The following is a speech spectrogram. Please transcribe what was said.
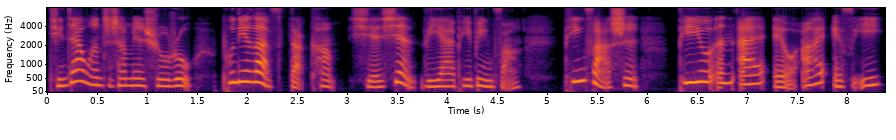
请在网址上面输入 punilife.com 斜线 VIP 病房，拼法是 P U N I L I F E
